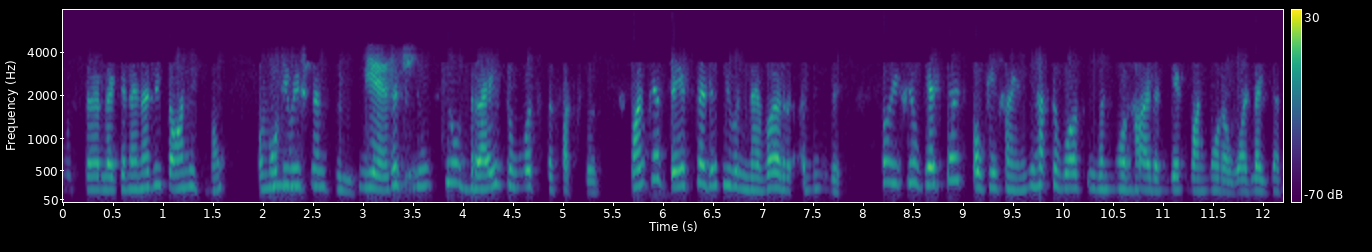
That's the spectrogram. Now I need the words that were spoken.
booster, like an energy tonic, no? A motivational pill Yes. which makes you drive towards the success. Once you've tasted it, you will never leave it. So if you get that, okay, fine. You have to work even more hard and get one more award like that.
